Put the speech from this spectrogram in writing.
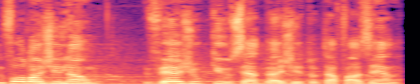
Não vou longe, não. Veja o que o Zé do Egito está fazendo.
